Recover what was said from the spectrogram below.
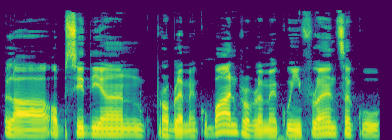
la Obsidian, probleme cu bani, probleme cu influență, cu...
